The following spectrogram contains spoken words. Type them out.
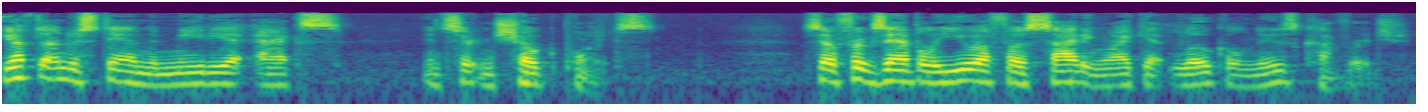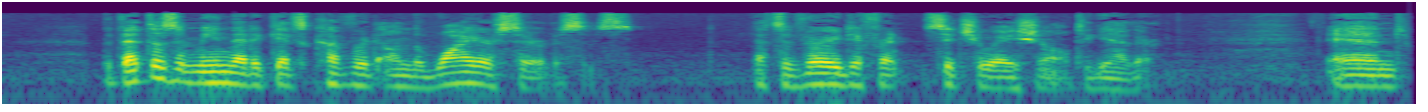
you have to understand the media acts in certain choke points. So for example, a UFO sighting might get local news coverage, but that doesn't mean that it gets covered on the wire services. That's a very different situation altogether. And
